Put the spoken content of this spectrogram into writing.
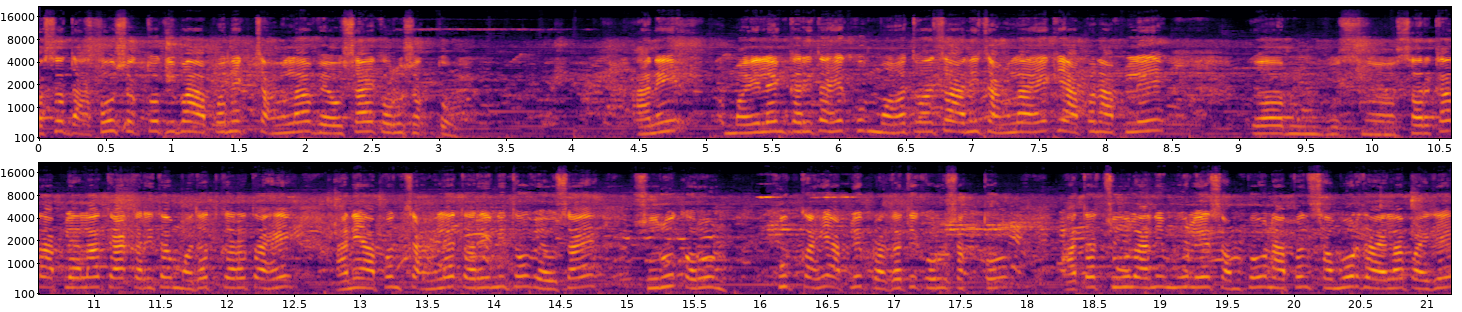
असं दाखवू शकतो की बा आपण एक चांगला व्यवसाय करू शकतो. आणि महिलांकरिता हे खूप महत्त्वाचं आणि चांगलं आहे की आपण आपले सरकार आपल्याला त्याकरिता मदत करत आहे आणि आपण चांगल्या तऱ्हेने तो व्यवसाय सुरू करून खूप काही आपली प्रगती करू शकतो. आता चूल आणि मूल हे संपवून आपण समोर जायला पाहिजे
